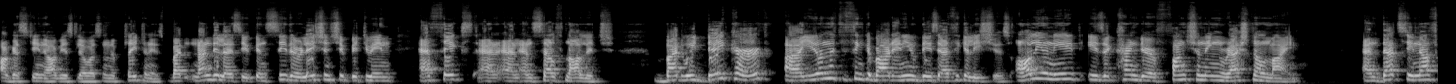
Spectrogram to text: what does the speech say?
Augustine, obviously, was not a Platonist, but nonetheless, you can see the relationship between ethics and, and, and self knowledge. But with Descartes, uh, you don't have to think about any of these ethical issues. All you need is a kind of functioning rational mind. And that's enough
